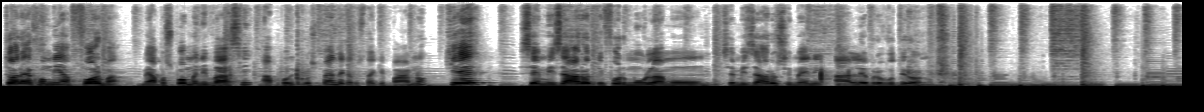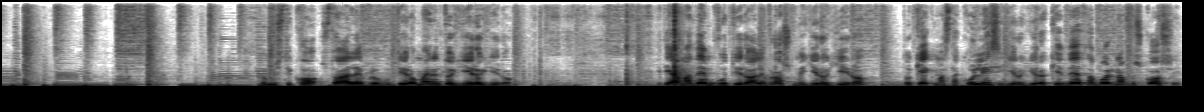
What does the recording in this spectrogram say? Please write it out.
Τώρα έχω μία φόρμα με αποσπόμενη βάση από 25 εκατοστά και πάνω και σε μιζάρο τη φορμούλα μου. Σε μιζάρο σημαίνει αλευροβουτυρώνω. Το μυστικό στο αλευροβουτύρωμα είναι το γύρω-γύρω. Γιατί άμα δεν βουτυροαλευρώσουμε γύρω-γύρω, το κέικ μας θα κολλήσει γύρω-γύρω και δεν θα μπορεί να φουσκώσει.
